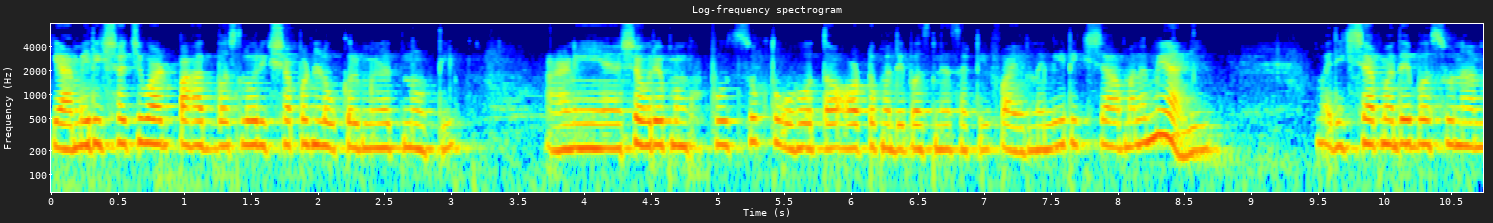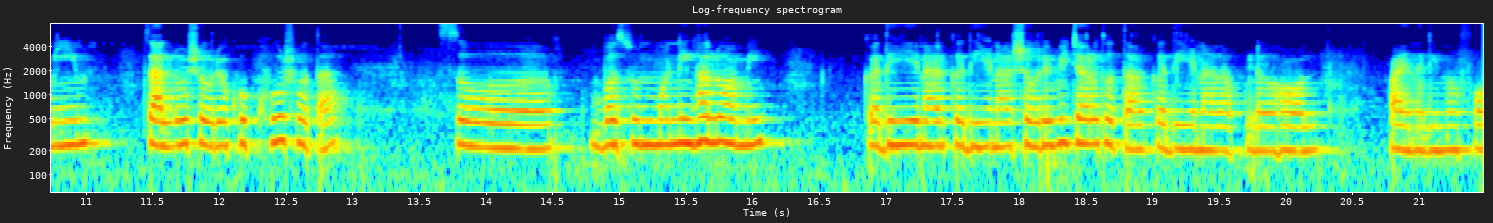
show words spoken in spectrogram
की आम्ही रिक्षाची वाट पाहत बसलो रिक्षा पण लवकर मिळत नव्हती. आणि शौर्य पण खूप उत्सुक होता ऑटोमध्ये बसण्यासाठी. फायनली रिक्षा आम्हाला मिळाली. मग रिक्षामध्ये बसून आम्ही चाललो. शौर्य खूप खुश होता. सो बसून मग निघालो आम्ही. कधी येणार कधी येणार? शौर्य विचारत होता कधी येणार आपलं हॉल फायनली मग फॉ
